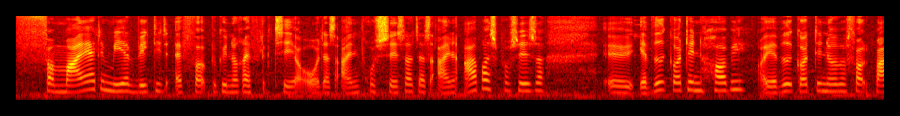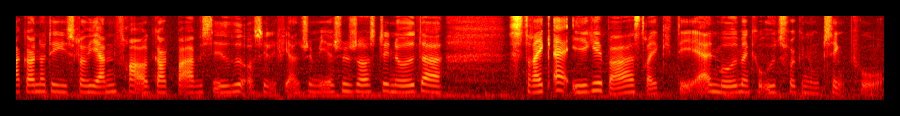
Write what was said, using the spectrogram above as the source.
for mig er det mere vigtigt, at folk begynder at reflektere over deres egne processer, deres egne arbejdsprocesser. Øh, jeg ved godt, det er en hobby, og jeg ved godt, det er noget, hvad folk bare gør, når de slår hjernen fra og godt bare vil sidde og sælge fjernsyn. Men jeg synes også, det er noget, der... Strik er ikke bare strik. Det er en måde, man kan udtrykke nogle ting på.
